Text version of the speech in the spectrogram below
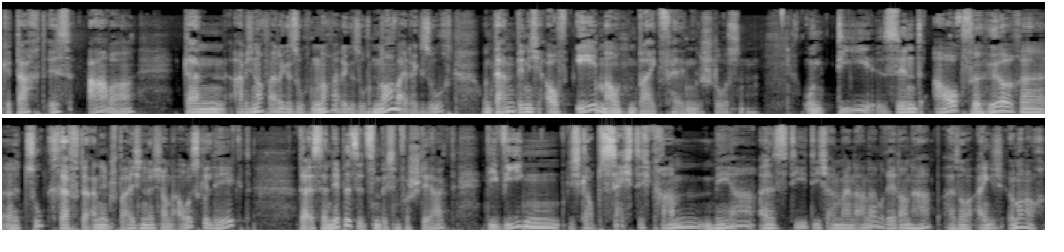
gedacht ist. Aber dann habe ich noch weiter gesucht, noch weiter gesucht, noch weiter gesucht und dann bin ich auf E-Mountainbike-Felgen gestoßen. Und die sind auch für höhere äh, Zugkräfte an den Speichenlöchern ausgelegt. Da ist der Nippelsitz ein bisschen verstärkt. Die wiegen, ich glaube, 60 Gramm mehr als die, die ich an meinen anderen Rädern habe. Also eigentlich immer noch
